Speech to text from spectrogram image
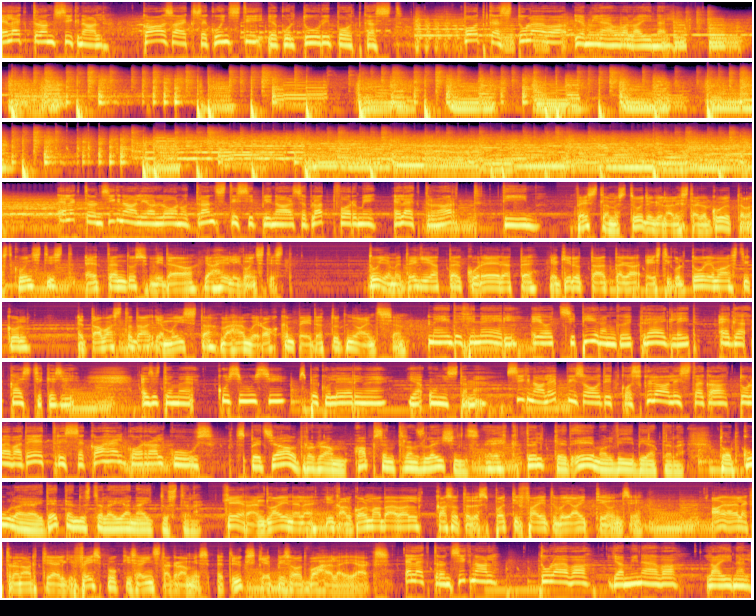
elektronsignaal, kaasaegse kunsti ja kultuuri podcast. podcast tuleva ja mineva lainel elektronsignaali on loonud transdistsiplinaarse platvormi Elektronart tiim. Vestleme stuudiokülalistega kujutavast kunstist, etendus, video ja helikunstist. tuiame tegijate, kureerijate ja kirjutajatega Eesti kultuurimaastikul, et avastada ja mõista vähem või rohkem peidetud nüansse. me ei defineeri, ei otsi piiranguid, reegleid ega kastikesi. esitame küsimusi, spekuleerime ja unistame. signalepisoodid koos külalistega tulevad eetrisse kahel korral kuus. spetsiaalprogramm Absent Translations ehk tõlkeid eemalviibijatele toob kuulajaid etendustele ja näitustele. keera end lainele igal kolmapäeval, kasutades Spotify'd või iTunesi. aja Elektronarti jälgi Facebookis ja Instagramis, et ükski episood vahele ei jääks. elektronsignaal tuleva ja mineva lainel.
